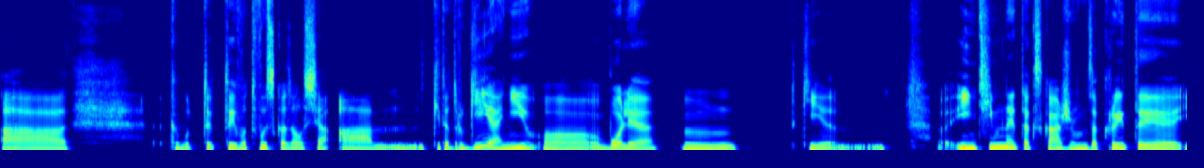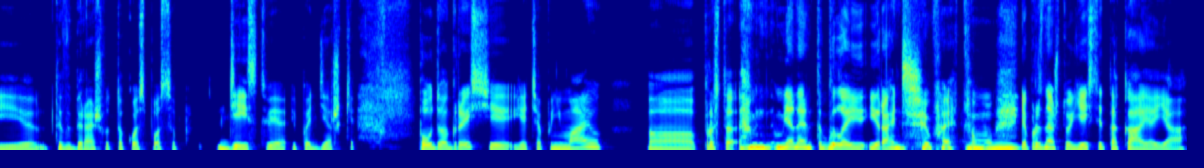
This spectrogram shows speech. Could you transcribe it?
А как будто ты, вот высказался, а какие-то другие, они э, более э, такие интимные, так скажем, закрытые, и ты выбираешь вот такой способ действия и поддержки. По поводу агрессии я тебя понимаю, просто у меня, наверное, это было и, и раньше, поэтому mm-hmm. я просто знаю, что есть и такая я,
